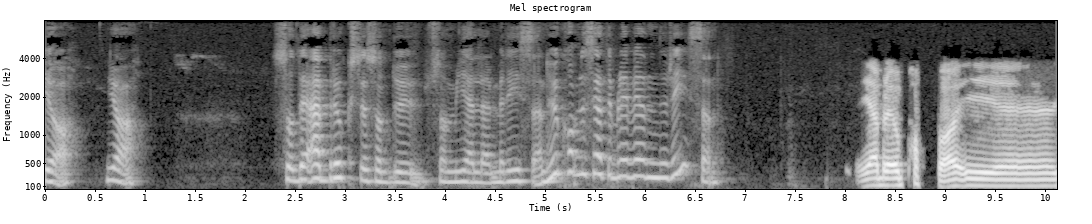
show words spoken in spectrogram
Ja, ja. Så det er brukset som du som gjelder med risen. Hvordan kom det seg at det ble en risen? Jeg ble jo pappa i eh,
